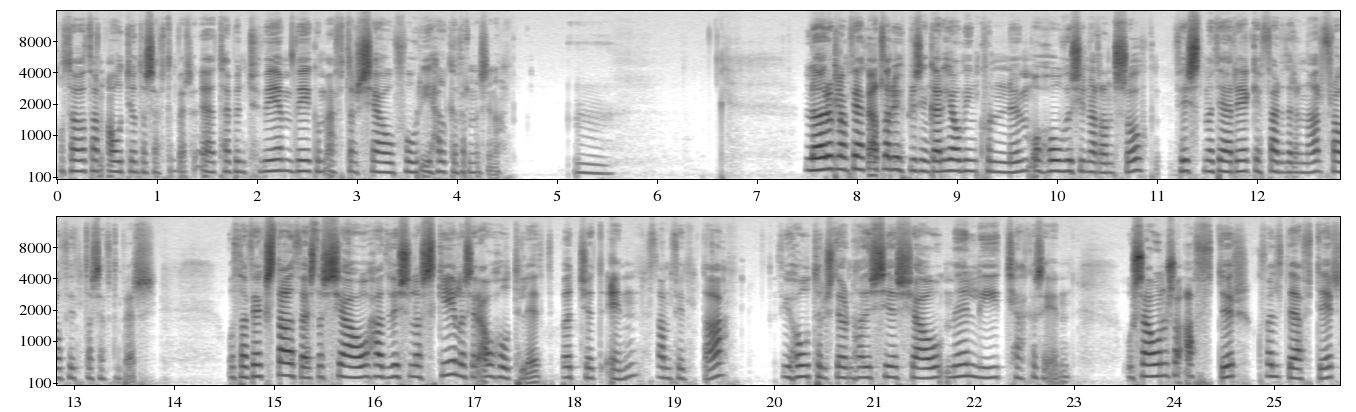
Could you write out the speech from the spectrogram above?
og það var þann 18. september eða tæpum tveim vikum eftir að sjá fór í helgaferðina sína. mm. Lauruglan fekk allar upplýsingar hjá vinkonunum og hófu sína rannsókn fyrst með því að rekja ferðirinnar frá 5. september. Og það fekk staðfæst að sjá hafði vissulega skila sér á hótelið Budget Inn þann 5. því hótelstjórn hafði síða sjá með lít tjekka sig inn og sá hann svo aftur kvöldið eftir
